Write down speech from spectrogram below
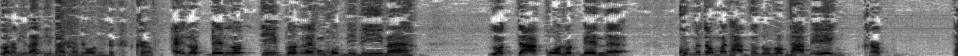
เรามีหน้าที่ทำถนนครับ ไอ้รถเบนซ์รถจี๊ปรถอะไรของคุณดีๆนะรถจากโกรถเบนซ์เนี่ยคุณไม่ต้องมาทำถนนผมทำเองครับ ท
